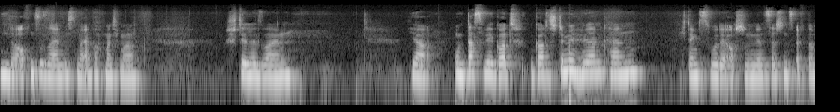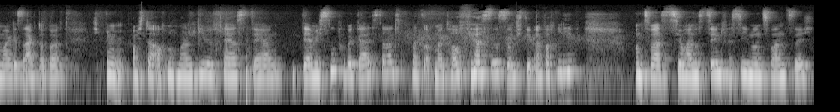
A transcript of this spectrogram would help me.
Um da offen zu sein, müssen wir einfach manchmal stille sein. Ja, und dass wir Gott, Gottes Stimme hören können, ich denke, das wurde auch schon in den Sessions öfter mal gesagt, aber ich bringe euch da auch nochmal einen Bibelvers, der, der mich super begeistert, weil es auch mein Taufvers ist und ich den einfach liebe. Und zwar ist es Johannes 10, Vers 27.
